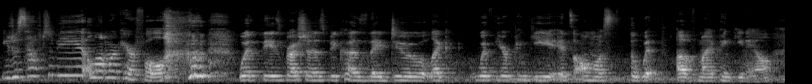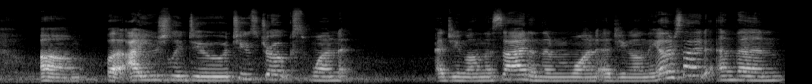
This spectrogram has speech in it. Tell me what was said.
you just have to be a lot more careful with these brushes because they do, like with your pinky, it's almost the width of my pinky nail. Um, but I usually do two strokes, one edging on the side and then one edging on the other side and then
